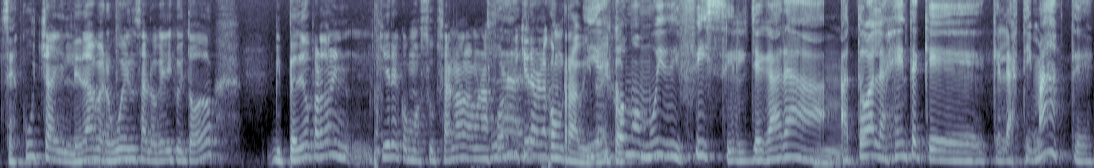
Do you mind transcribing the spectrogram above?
se escucha y le da vergüenza lo que dijo y todo. Y pidió perdón y quiere como subsanar de alguna forma y quiere hablar con un rabino. Y es como muy difícil llegar a, mm. a toda la gente que, que, lastimaste.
